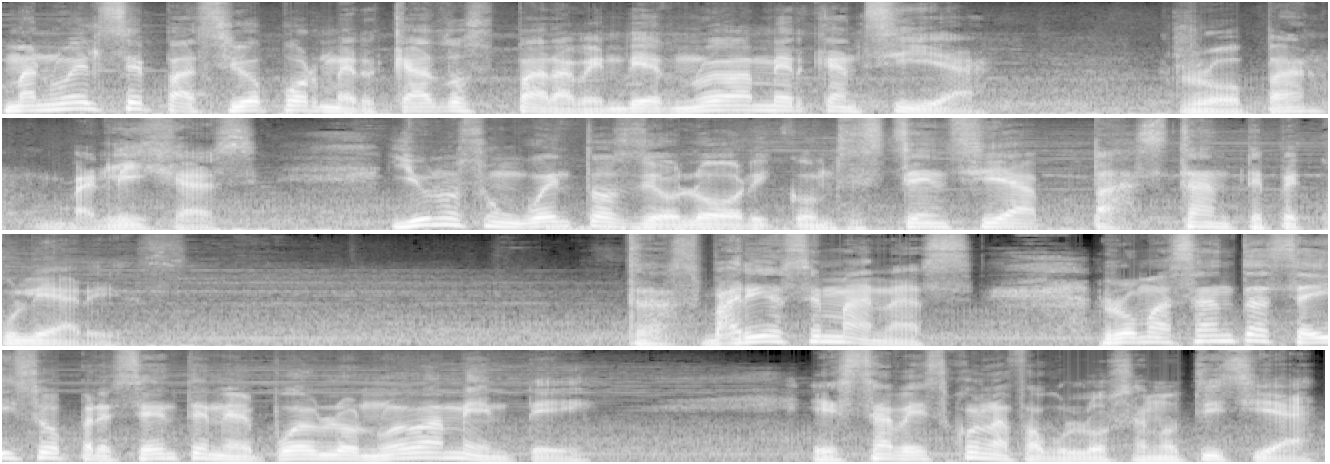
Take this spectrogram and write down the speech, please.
Manuel se paseó por mercados para vender nueva mercancía, ropa, valijas y unos ungüentos de olor y consistencia bastante peculiares. Tras varias semanas, Roma Santa se hizo presente en el pueblo nuevamente, esta vez con la fabulosa noticia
